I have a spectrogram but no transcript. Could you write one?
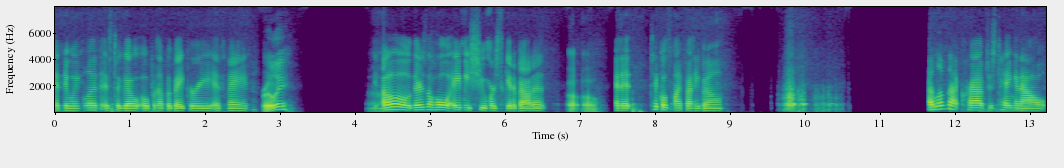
in New England is to go open up a bakery in Maine? really? Uh, Oh, there's a whole Amy Schumer skit about it, Uh-oh. and it tickles my funny bone. I love that crab just hanging out.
